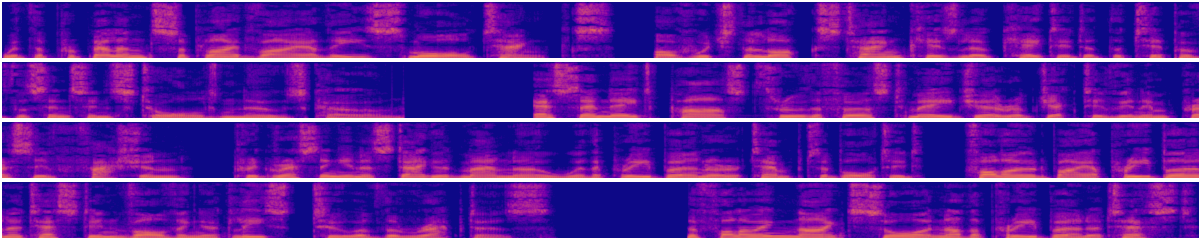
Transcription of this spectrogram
with the propellant supplied via these small tanks, of which the LOX tank is located at the tip of the since installed nose cone. SN8 passed through the first major objective in impressive fashion, progressing in a staggered manner with a pre-burner attempt aborted, followed by a pre-burner test involving at least two of the Raptors. The following night saw another pre-burner test,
